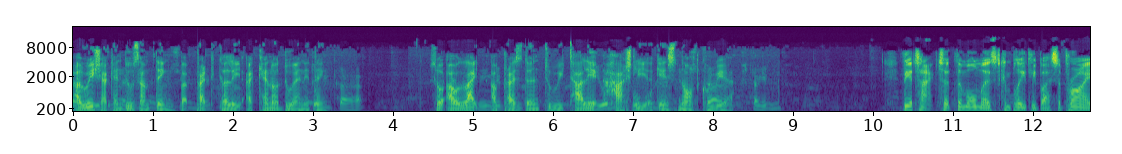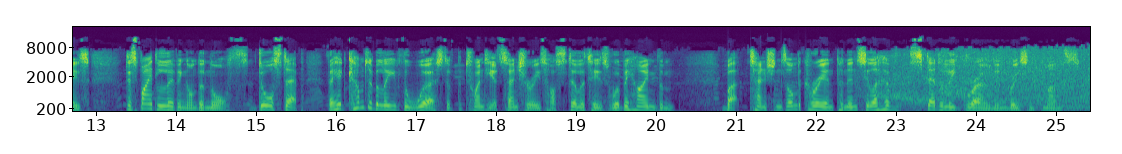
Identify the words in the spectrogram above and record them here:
I wish I can do something, but practically I cannot do anything. So I would like our president to retaliate harshly against North Korea. The attack took them almost completely by surprise. Despite living on the North's doorstep, they had come to believe the worst of the 20th century's hostilities were behind them. But tensions on the Korean peninsula have steadily grown in recent months.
